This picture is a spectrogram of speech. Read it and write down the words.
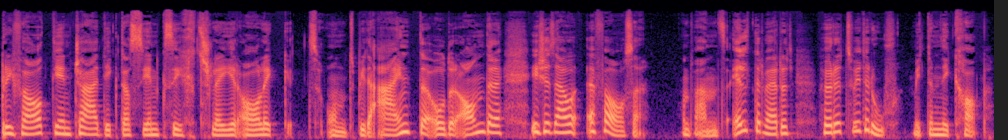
private Entscheidung, dass sie einen Gesichtsschleier anlegen. Und bei der einen oder anderen ist es auch eine Phase. Und wenn sie älter werden, hören sie wieder auf mit dem Niqab.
